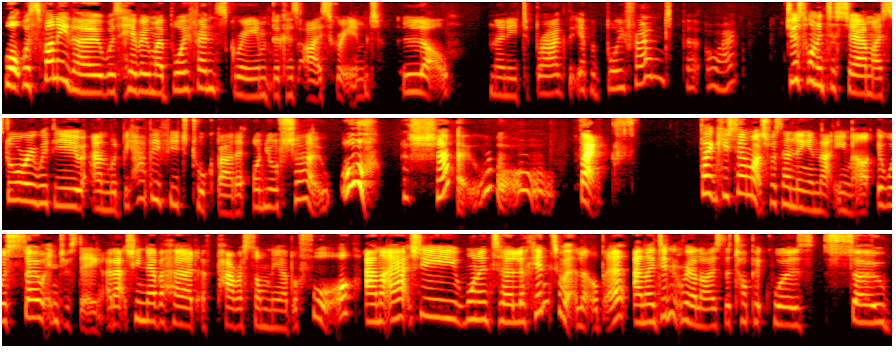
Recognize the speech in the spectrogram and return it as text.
What was funny though was hearing my boyfriend scream because I screamed. Lol. No need to brag that you have a boyfriend, but alright. Just wanted to share my story with you and would be happy for you to talk about it on your show. Oh, a show. Ooh. Thanks. Thank you so much for sending in that email. It was so interesting. I'd actually never heard of parasomnia before, and I actually wanted to look into it a little bit. And I didn't realize the topic was so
